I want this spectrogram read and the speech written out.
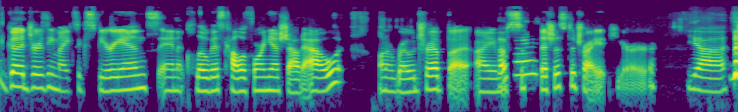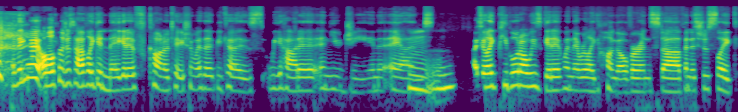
a good Jersey Mike's experience in Clovis, California. Shout out on a road trip, but I'm Okay. suspicious to try it here. Yeah. I think I also just have like a negative connotation with it because we had it in Eugene and Mm. I feel like people would always get it when they were like hungover and stuff and it's just like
